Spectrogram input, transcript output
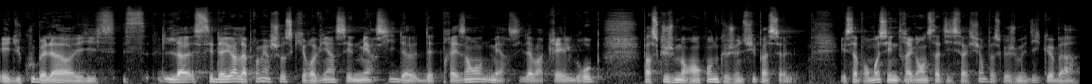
Et du coup, ben là c'est d'ailleurs la première chose qui revient, c'est merci d'être présent, merci d'avoir créé le groupe, parce que je me rends compte que je ne suis pas Et ça, pour moi, c'est une très grande satisfaction parce que je me dis que bah,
